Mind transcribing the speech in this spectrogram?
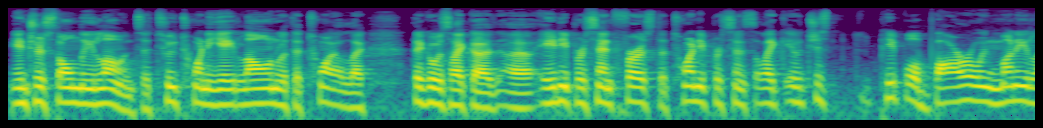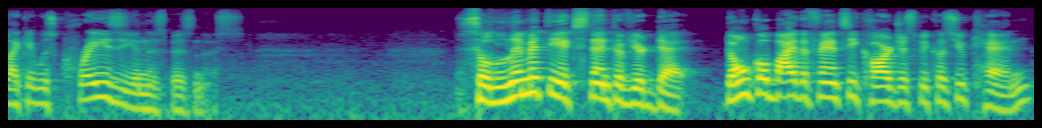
Interest only loans, a 228 loan with a 20, like, I think it was like a, a 80% first, a 20%, like it was just people borrowing money like it was crazy in this business. So limit the extent of your debt. Don't go buy the fancy car just because you can.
